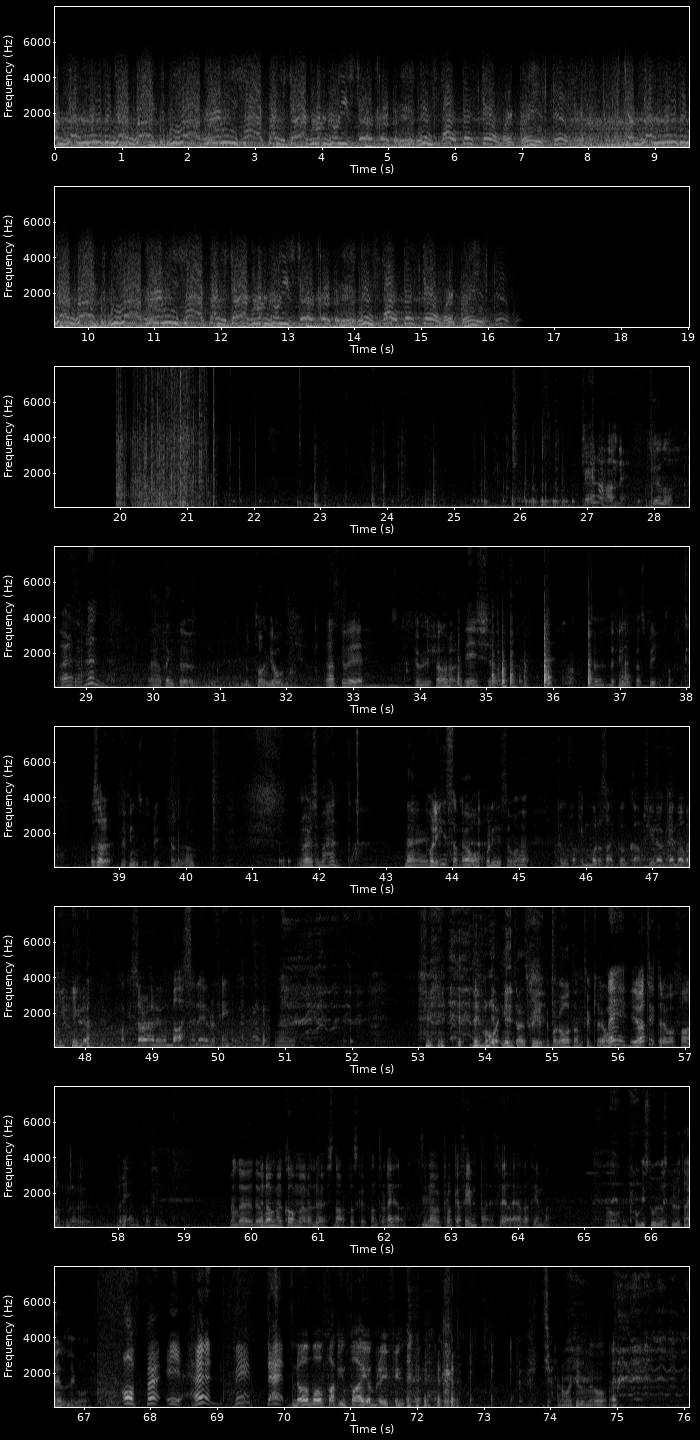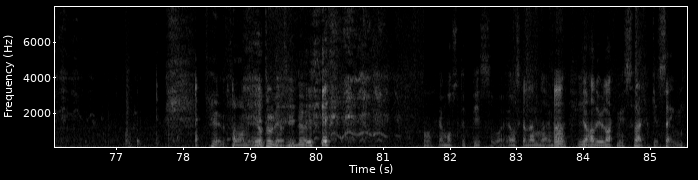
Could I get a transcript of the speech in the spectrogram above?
Będziemy together, loving Satan's devil, grease circle, this Satan's devil, grease circle. Będziemy together, loving Satan's devil, grease circle, this Satan's devil, grease circle. Tjena Hanni! Tjena! Vad är det som händer? Jag tänkte ta en grogg. Vad ska vi... Ska vi köra det? Vi kör. Det, det finns för sprit va? Vad sa du? Det finns ju sprit. Eller? Ja. Vad är det som har hänt då? Nej. Polisen var Ja, här. polisen var här. two fucking motorcycle cops, you know, came over here, you know, fucking surrounded with bus and everything. Det var inte ens skit på gatan tycker jag. Nej, jag tyckte det var fan rent och fint. Men det, det Men var... de kommer väl nu snart och ska kontrollera. Så Mm. nu har vi plockat fimpar i flera jävla timmar. Ja, och vi stod ju och sprutade eld igår. Åh för i helvete! No more fucking fire briefing. Jävlar vad kul det var. Fan, jag trodde jag skulle dö. Ja, Jag måste pissa bara. Jag ska lämna mm. Jag hade ju lagt mig i Sverkers säng.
